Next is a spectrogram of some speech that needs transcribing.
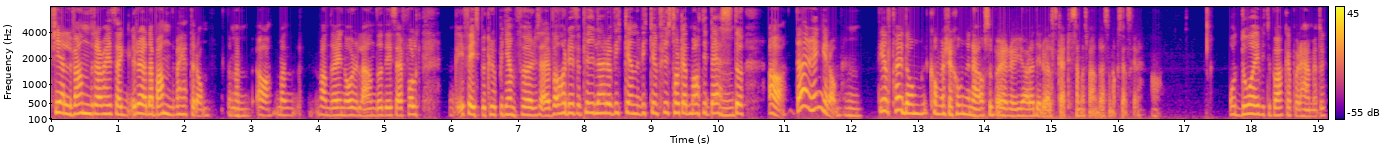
fjällvandrar, vad heter det, röda band, vad heter de? De här, Mm. ja, man vandrar i Norrland och det är så här, folk i Facebookgrupper jämför så här, vad har du för prylar och vilken, vilken frystorkad mat är bäst? Och, ja, där hänger de. Mm. Delta i de konversationerna och så börjar du göra det du älskar tillsammans med andra som också älskar det. Ja. Och då är vi tillbaka på det här med att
